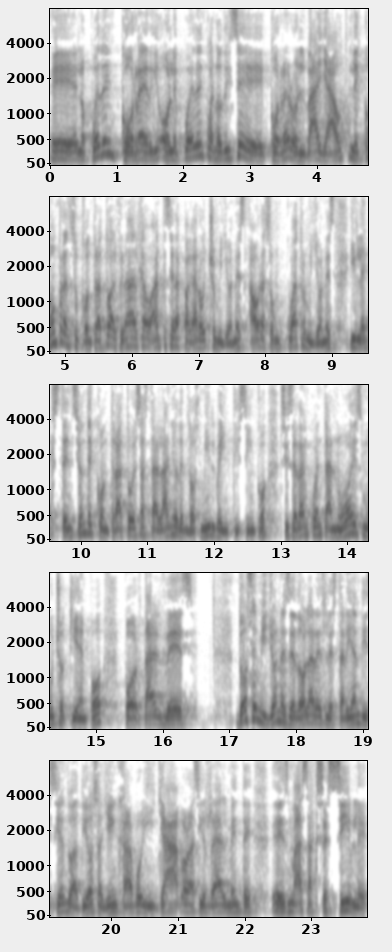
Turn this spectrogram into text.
eh, lo pueden correr o le pueden, cuando dice correr o el buyout, le compran su contrato, al final al cabo, antes era pagar 8 millones, ahora son 4 millones y la extensión de contrato es hasta el año del 2025. Si se dan cuenta, no es mucho tiempo por tal vez 12 millones de dólares le estarían diciendo adiós a Jim Harbaugh y ya ahora sí realmente es más accesible,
